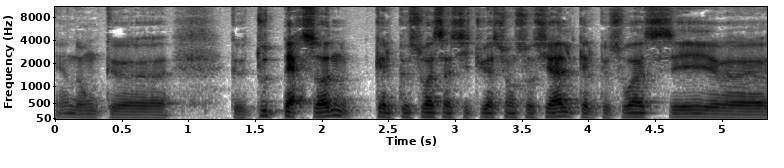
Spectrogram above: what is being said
Hein. donc, euh, que toute personne, quelle que soit sa situation sociale, quelles que soient ses, euh,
